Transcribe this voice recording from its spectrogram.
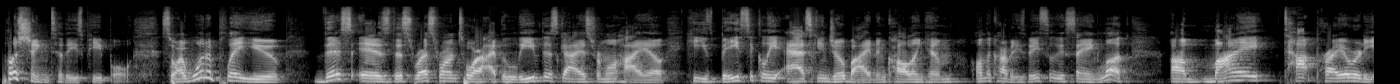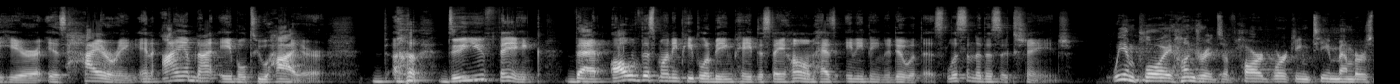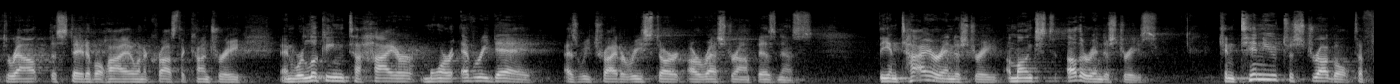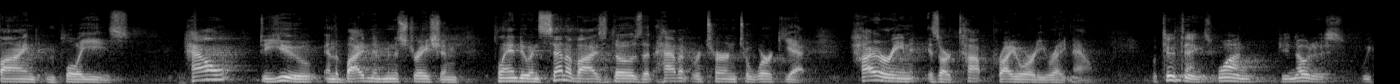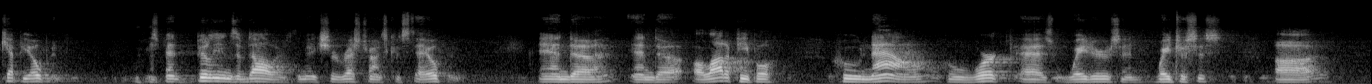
pushing to these people. So I want to play you. This is this restaurateur. I believe this guy is from Ohio. He's basically asking Joe Biden and calling him on the carpet. He's basically saying, look, um, my top priority here is hiring, and I am not able to hire. Do you think that all of this money people are being paid to stay home has anything to do with this? Listen to this exchange. We employ hundreds of hardworking team members throughout the state of Ohio and across the country, and we're looking to hire more every day as we try to restart our restaurant business. The entire industry, amongst other industries, continue to struggle to find employees. How do you and the Biden administration plan to incentivize those that haven't returned to work yet? Hiring is our top priority right now. Well, two things. One, if you notice, we kept you open. We spent billions of dollars to make sure restaurants could stay open. And, uh, and uh, a lot of people who now, who worked as waiters and waitresses, uh,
